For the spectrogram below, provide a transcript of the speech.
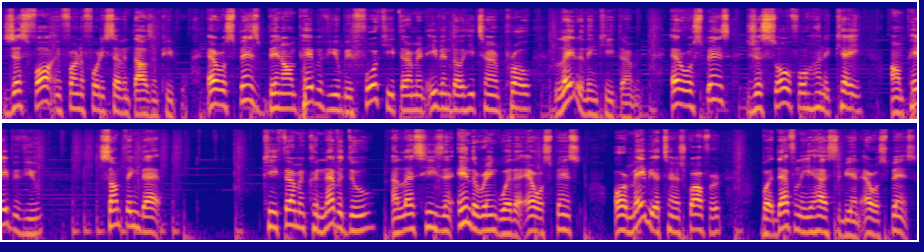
just fought in front of 47,000 people. Errol Spence been on pay-per-view before Keith Thurman, even though he turned pro later than Keith Thurman. Errol Spence just sold 400k on pay-per-view, something that Keith Thurman could never do unless he's in the ring with an Errol Spence or maybe a Terence Crawford, but definitely it has to be an Errol Spence.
